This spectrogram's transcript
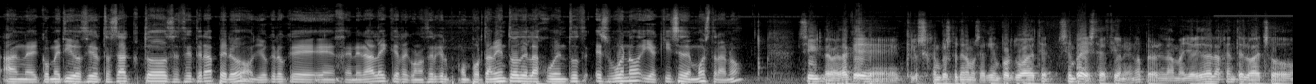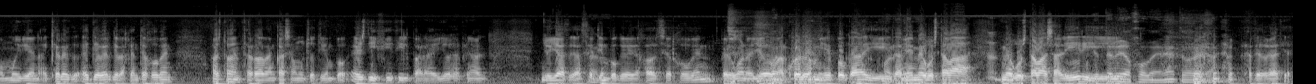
han eh, cometido ciertos actos, etcétera, pero yo creo que en general hay que reconocer que el comportamiento de la juventud es bueno y aquí se demuestra, ¿no? Sí, la verdad que, los ejemplos que tenemos aquí en Portugal, siempre hay excepciones, ¿no? pero la mayoría de la gente lo ha hecho muy bien. Hay que, hay que ver que la gente joven ha estado encerrada en casa mucho tiempo, es difícil para ellos, al final Yo ya hace, tiempo que he dejado de ser joven, pero bueno, yo me acuerdo de mi época y también me gustaba me gustaba salir y... Yo te veo joven, ¿eh? gracias, gracias.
